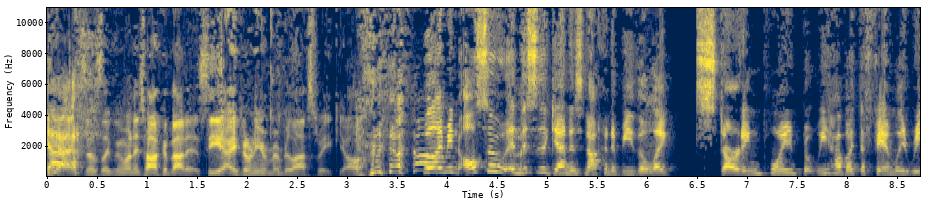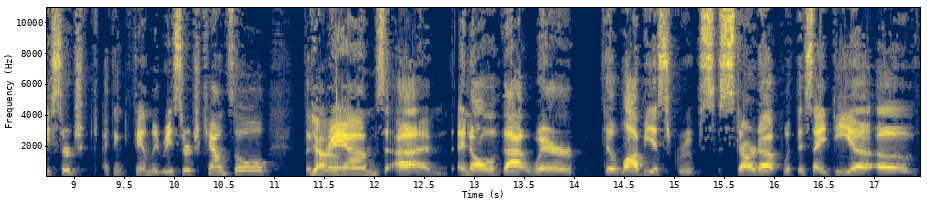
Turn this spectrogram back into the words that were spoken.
yeah. I was like, we want to talk about it. See, I don't even remember last week, y'all. well, I mean, also, and this is again is not going to be the like starting point, but we have like the Family Research, I think Family Research Council, the yeah. Grahams, um, and all of that, where the lobbyist groups start up with this idea of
